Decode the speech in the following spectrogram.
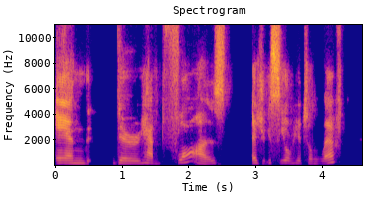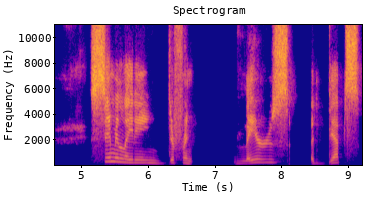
and there have flaws, as you can see over here to the left, simulating different layers, uh, depths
